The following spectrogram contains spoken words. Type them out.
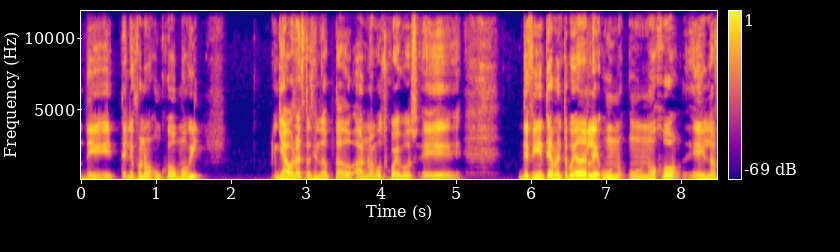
de teléfono, un juego móvil. Y ahora está siendo adaptado a nuevos juegos. Eh, definitivamente voy a darle un, ojo. Eh, la,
